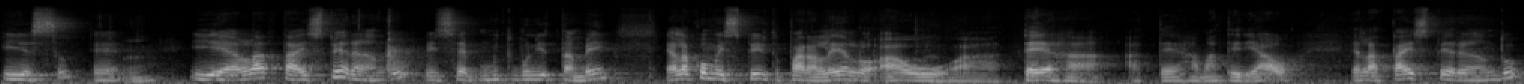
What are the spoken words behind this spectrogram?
Isso, é. é. E ela está esperando, isso é muito bonito também, ela como espírito paralelo ao, à terra, à terra material, ela está esperando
